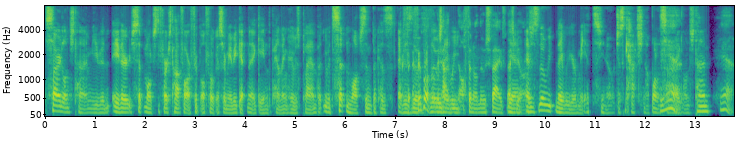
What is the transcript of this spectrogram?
Saturday lunchtime. You would either sit and watch the first half hour football focus, or maybe get in a game depending who was playing. But you would sit and watch them because it was f- though- football focus had were- nothing on those five. Let's be yeah, it honest. was though they were your mates, you know, just catching up on a Yeah. Saturday lunchtime. yeah,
